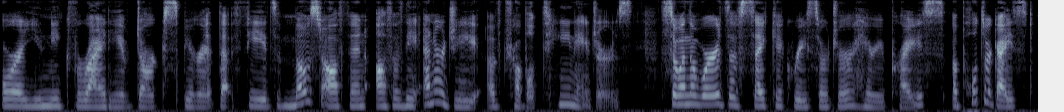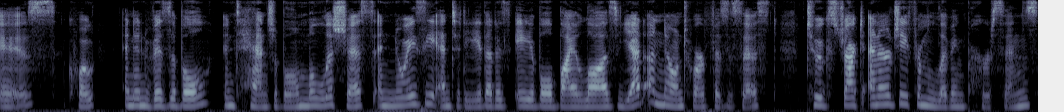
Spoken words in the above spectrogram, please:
or a unique variety of dark spirit that feeds most often off of the energy of troubled teenagers. So, in the words of psychic researcher Harry Price, a poltergeist is, quote, an invisible, intangible, malicious, and noisy entity that is able, by laws yet unknown to our physicist, to extract energy from living persons,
